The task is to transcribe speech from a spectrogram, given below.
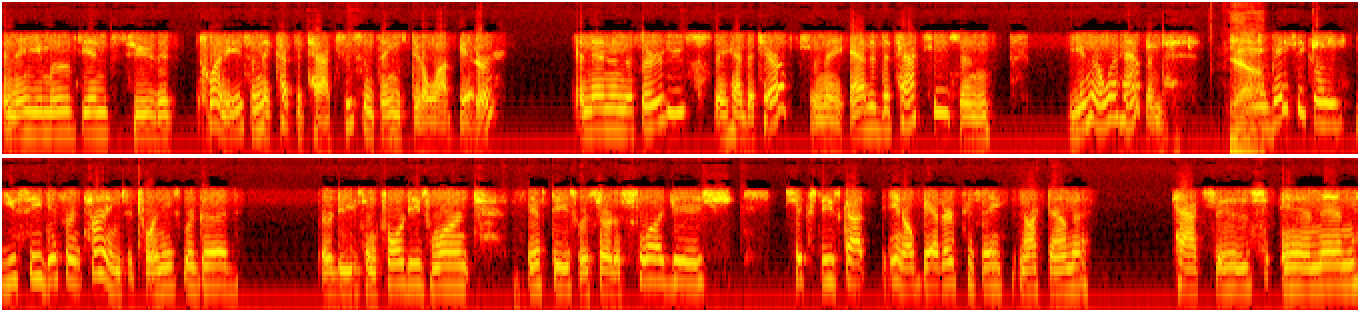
And then you moved into the 20s and they cut the taxes and things did a lot better. And then in the 30s, they had the tariffs and they added the taxes and you know what happened. I Yeah. mean, basically, you see different times. The 20s were good, 30s and 40s weren't, 50s were sort of sluggish, 60s got, you know, better because they knocked down the taxes, and then,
